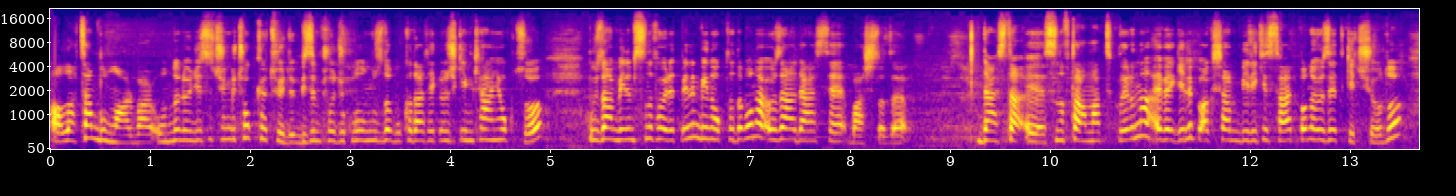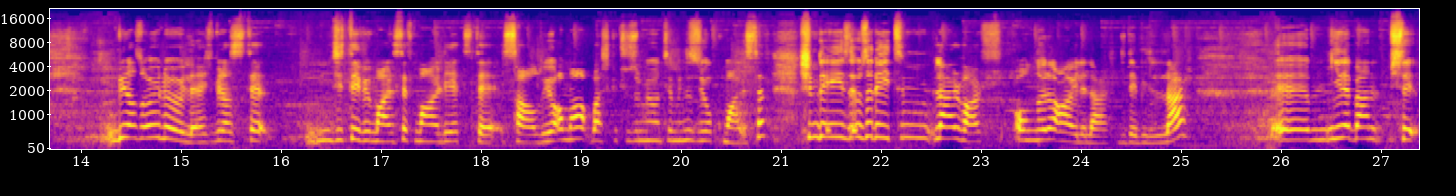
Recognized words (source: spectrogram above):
Allah'tan bunlar var. Ondan öncesi çünkü çok kötüydü. Bizim çocukluğumuzda bu kadar teknolojik imkan yoktu. Bu yüzden benim sınıf öğretmenim bir noktada bana özel derse başladı derste e, sınıfta anlattıklarını eve gelip akşam 1-2 saat bana özet geçiyordu. Biraz öyle öyle, biraz işte ciddi bir maalesef maliyet de sağlıyor ama başka çözüm yönteminiz yok maalesef. Şimdi e- özel eğitimler var. Onlara aileler gidebilirler. Ee, yine ben işte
